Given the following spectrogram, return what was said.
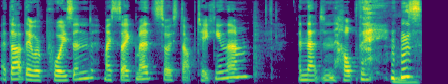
I thought they were poisoned, my psych meds, so I stopped taking them, and that didn't help things.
